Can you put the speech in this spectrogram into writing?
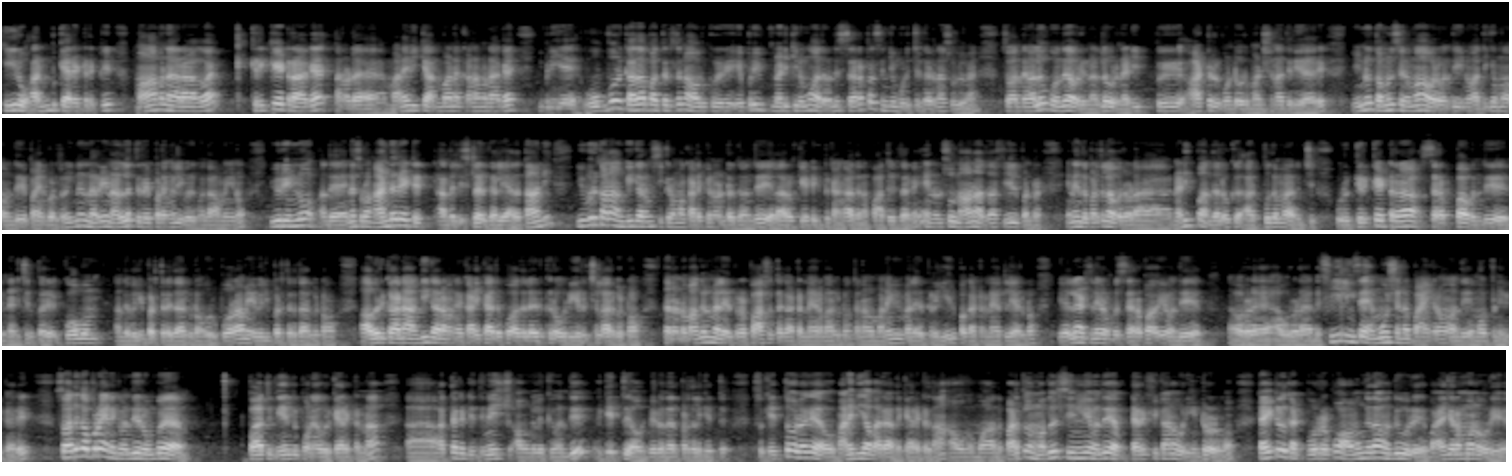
ஹீரோ அன்பு கேரக்டருக்கு மாமனாராக கிரிக்கெட்டராக தன்னோட மனைவிக்கு அன்பான கணவனாக இப்படி ஒவ்வொரு கதாபாத்திரத்திலும் அவருக்கு எப்படி நடிக்கணுமோ அதை வந்து சிறப்பாக செஞ்சு முடிச்சிருக்காருன்னு தான் சொல்லுவேன். ஸோ அந்த அளவுக்கு வந்து அவர் நல்ல ஒரு நடிப்பு ஆற்றல் கொண்ட ஒரு மனுஷனாக தெரிகிறாரு இன்னும் தமிழ் சினிமா அவர் வந்து இன்னும் அதிகமாக வந்து பயன்படுத்தணும். இன்னும் நிறைய நல்ல திரைப்படங்கள் இவருக்கு வந்து அமையணும். இவர் இன்னும் அந்த என்ன சொல்கிறோம் அண்டர் அந்த லிஸ்ட்டில் இருக்கார் இல்லையா? அதை தாண்டி இவருக்கான அங்கீகாரம் சீக்கிரமாக கிடைக்கணுன்றது வந்து எல்லாரும் கேட்டுக்கிட்டு இருக்காங்க. அதை நான் பார்த்துட்டு இருக்கேன். என்னோட ஸோ நானும் அதான் ஃபீல் பண்ணுறேன் ஏன்னா இந்த படத்தில் அவரோட நடிப்பு அந்த அளவுக்கு அற்புதமாக இருந்துச்சு. ஒரு கிரிக்கெட்டராக சிறப்பாக வந்து நடிச்சிருப்பார். கோபம் அந்த வெளிப்படுத்துறதா இருக்கட்டும் ஒரு பொறாமையை வெளிப்படுத்துறதா இருக்கட்டும் அவருக்கான அங்கீகாரம் அங்கே கிடைக்காதப்போ அதில் இருக்கிற ஒரு எரிச்சலாக இருக்கட்டும் தன்னோட மகள் மேலே இருக்கிற பாசத்தை காட்டுற நேரமாக இருக்கட்டும் தன்னோட மனைவி மேலே இருக்கிற ஈர்ப்பை காட்டுற நேரத்துலையாக இருக்கட்டும் எல்லா இடத்துலையும் ரொம்ப சிறப்பாகவே வந்து அவரோட அவரோட அந்த ஃபீலிங்ஸை எமோஷனை பயங்கரமாக வந்து எமோட் பண்ணியிருக்காரு. ஸோ அதுக்கப்புறம் எனக்கு வந்து ரொம்ப பார்த்து வியந்து போன ஒரு கேரக்டர்னா அத்தகட்டி தினேஷ் அவங்களுக்கு வந்து கெத்து. அவர் பேர் வந்து அந்த படத்தில் கெத்து. ஸோ கெத்தோட மனைவியாக வர அந்த கேரக்டர் தான். அவங்க அந்த படத்தில் முதல் சீன்லேயே வந்து டெரிஃபிக்கான ஒரு இன்ட்ரோ இருக்கும். டைட்டில் கட் போடுறப்போ அவங்க தான் வந்து ஒரு பயங்கரமான ஒரு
